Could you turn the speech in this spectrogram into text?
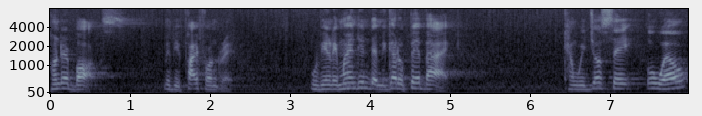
100 bucks, maybe 500. We've been reminding them, you got to pay back. Can we just say, oh, well,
